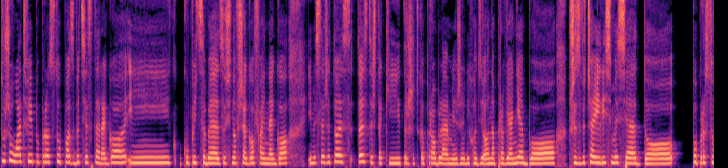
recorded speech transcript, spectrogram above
dużo łatwiej po prostu pozbyć się starego i kupić sobie coś nowszego, fajnego. I myślę, że to jest, to jest też taki troszeczkę problem, jeżeli chodzi o naprawianie, bo przyzwyczailiśmy się do po prostu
